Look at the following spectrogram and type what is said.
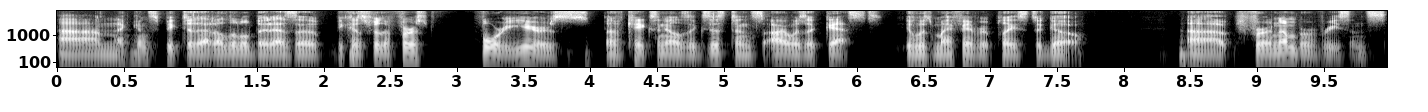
um, I can speak to that a little bit as a because for the first four years of Cakes and Ale's existence, I was a guest. It was my favorite place to go uh, for a number of reasons.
